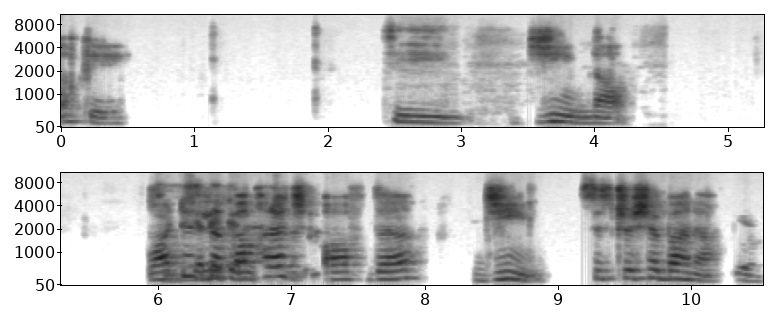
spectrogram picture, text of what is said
Okay. Jim. Jim now. What is the makhraj of the jim? Sister Shabana. Yeah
